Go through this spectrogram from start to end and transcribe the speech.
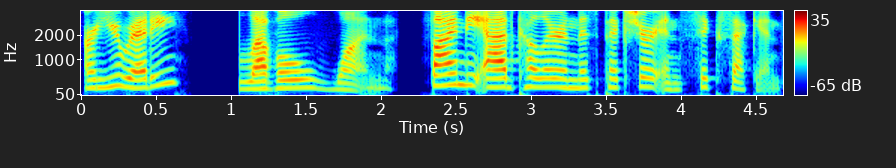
are you ready? Level 1. Find the ad color in this picture in 6 seconds.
